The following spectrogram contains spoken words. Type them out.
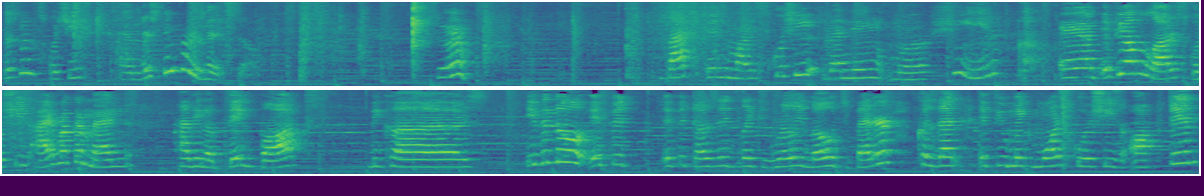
this one's squishy and there's paper in it, so. Mm. That is my squishy vending machine. And if you have a lot of squishies, I recommend having a big box because even though if it if it doesn't like really low, it's better because then if you make more squishies often,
